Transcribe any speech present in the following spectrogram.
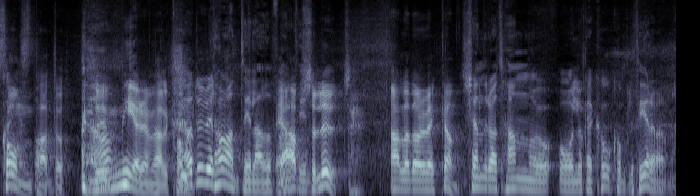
Kom 16. Pato. Du är mer än välkommen. Ja, du vill ha en till i alla fall. Ja, absolut. Alla dagar i veckan. Känner du att han och, och Lukaku kompletterar varandra?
